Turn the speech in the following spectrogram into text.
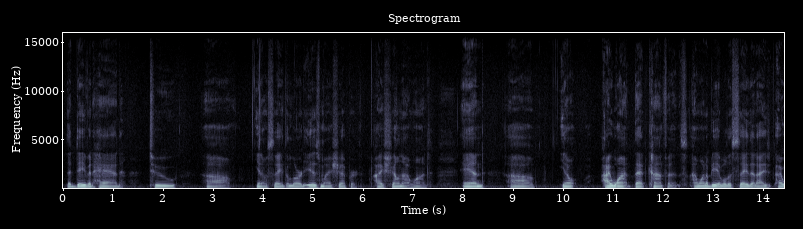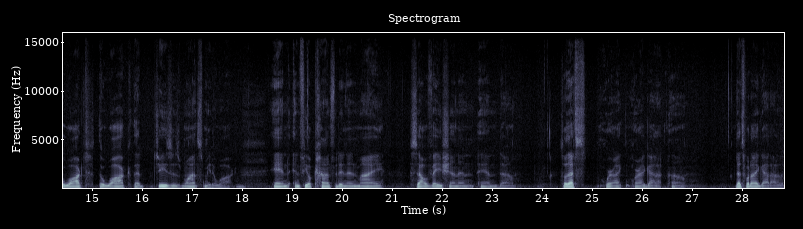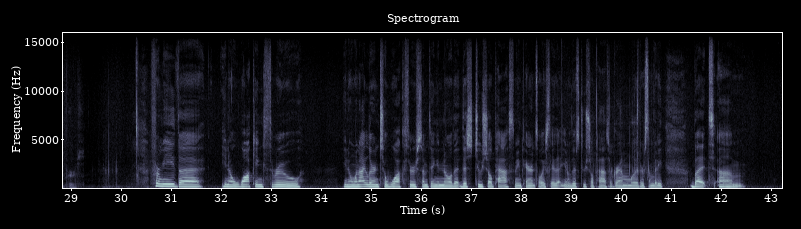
that David had to, uh, you know, say, "The Lord is my shepherd; I shall not want." And uh, you know, I want that confidence. I want to be able to say that I, I walked the walk that Jesus wants me to walk mm. and, and feel confident in my salvation. And, and um, so that's where I, where I got it. Uh, that's what I got out of the verse. For me, the, you know, walking through you know, when I learned to walk through something and know that this too shall pass, I mean, parents always say that, you know, this too shall pass, or grandma would, or somebody. But um,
